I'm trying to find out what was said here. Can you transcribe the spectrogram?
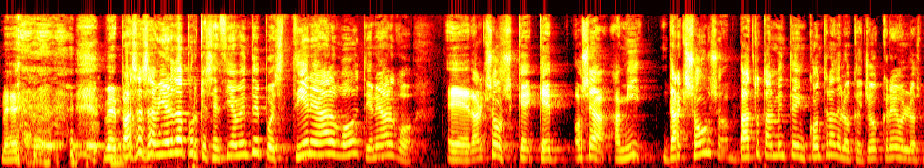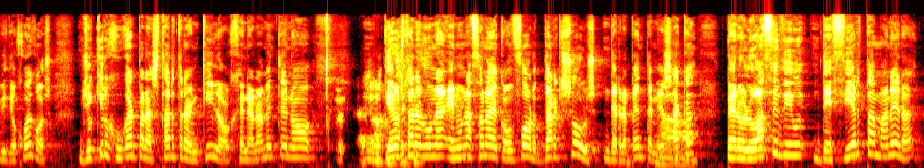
me, pasa esa mierda porque sencillamente pues tiene algo, tiene algo. Eh, Dark Souls, que, o sea, a mí Dark Souls va totalmente en contra de lo que yo creo en los videojuegos. Yo quiero jugar para estar tranquilo. Generalmente no. Quiero estar en una, en una zona de confort. Dark Souls de repente me saca, pero lo hace de, de cierta manera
